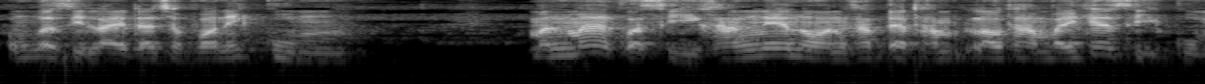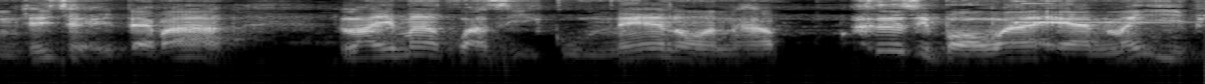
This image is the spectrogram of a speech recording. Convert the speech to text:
ผมก็สิไลฟ์แต่เฉพาะในกลุ่ม มันมากกว่าสี่ครั้งแน่นอนครับ แต่ทำเราทำไว้แค่สี่กลุ่มเฉยๆแต่ว่า ไลฟ์มากกว่าสี่กลุ่มแน่นอนครับ คือสิบอกว่าแอนไม่ EP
